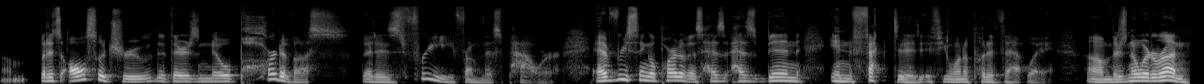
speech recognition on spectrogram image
Um, but it's also true that there's no part of us that is free from this power. Every single part of us has, has been infected, if you want to put it that way. Um, there's nowhere to run,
